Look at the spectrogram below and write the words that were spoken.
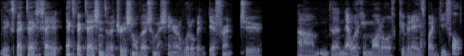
the expectation, expectations of a traditional virtual machine are a little bit different to um, the networking model of Kubernetes by default.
